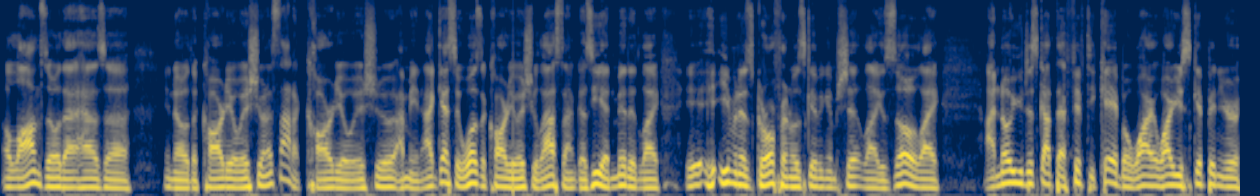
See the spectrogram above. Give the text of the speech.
Alonzo that has a, you know, the cardio issue. And it's not a cardio issue. I mean, I guess it was a cardio issue last time because he admitted, like, it, even his girlfriend was giving him shit, like, Zoe, like, I know you just got that 50k, but why why are you skipping your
